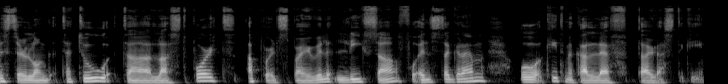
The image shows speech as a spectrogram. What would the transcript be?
Mister Long Tattoo ta' Last Port, Upward Spiral Lisa fuq Instagram u Keith Micallef ta' Rastiki.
